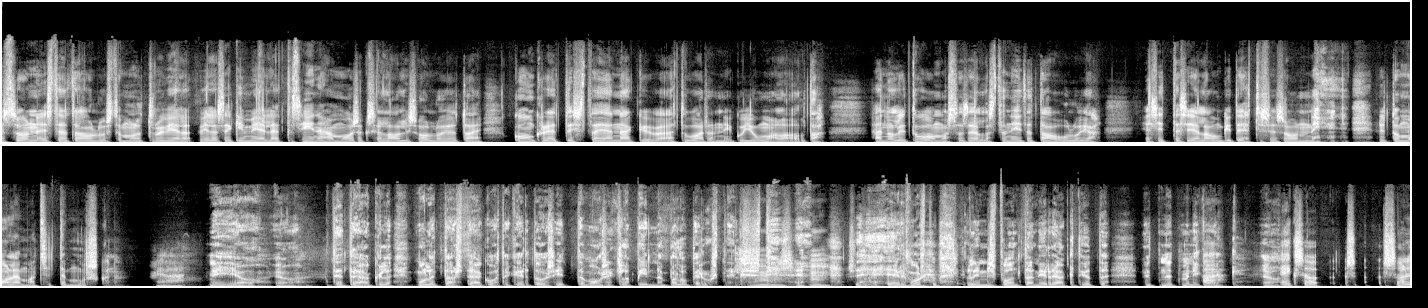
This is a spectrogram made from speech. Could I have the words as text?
Sonneista ja tauluista mulle tuli vielä, vielä sekin mieleen, että siinähän Mooseksella olisi ollut jotain konkreettista ja näkyvää tuoda niin kuin Jumalalta. Hän oli tuomassa sellaista niitä tauluja ja sitten siellä onkin tehty se sonni. Nyt on molemmat sitten murskana. Ja. Niin joo, joo. Tämä on kyllä, mulle taas tämä kohta kertoo siitä, että Mooseksella pinnanpalo perusteellisesti. Mm, se, mm. se hermostui. Se oli niin spontaani reaktio, että nyt, nyt meni ah. kaikki. Ah. Joo. Eikö se, ole, se oli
